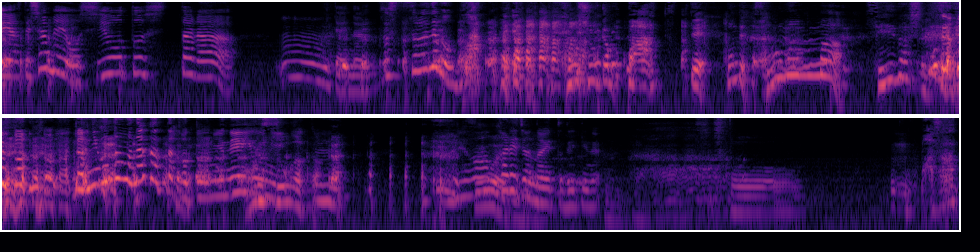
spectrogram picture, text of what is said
うやって写メをしようとしたらうんみたいになるそそれでもバッてその瞬間バーッつってほんでそのまんま正座して何事もなかったことにねようにすごかったうんあれは彼じゃないとできないそううんバサッ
